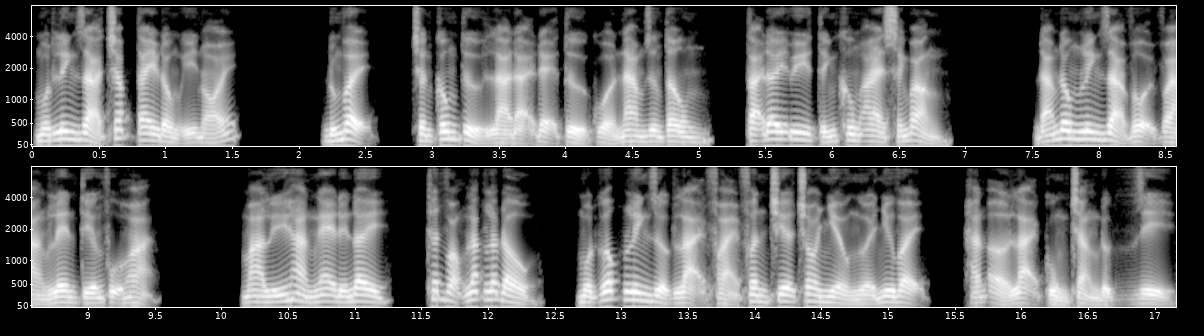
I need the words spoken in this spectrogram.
Một linh giả chắp tay đồng ý nói. Đúng vậy, Trần Công Tử là đại đệ tử của Nam Dương Tông, tại đây uy tín không ai sánh bằng. Đám đông linh giả vội vàng lên tiếng phụ họa. Mà Lý Hàn nghe đến đây, thất vọng lắc lắc đầu, một gốc linh dược lại phải phân chia cho nhiều người như vậy, hắn ở lại cũng chẳng được gì.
